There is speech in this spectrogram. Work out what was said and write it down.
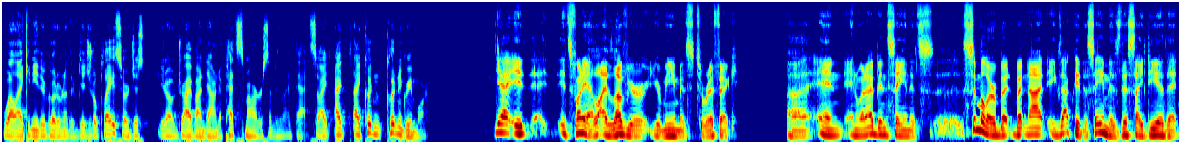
well, I can either go to another digital place or just you know drive on down to PetSmart or something like that. So I I, I couldn't couldn't agree more. Yeah, it, it's funny. I, I love your your meme. It's terrific. Uh, and and what I've been saying that's uh, similar, but but not exactly the same, is this idea that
